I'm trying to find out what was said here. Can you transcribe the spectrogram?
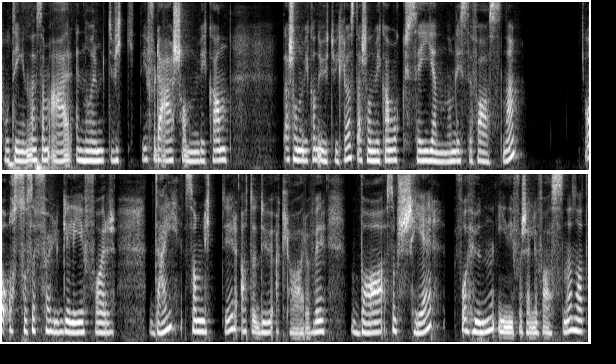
to tingene som er enormt viktige, for det er sånn vi kan, sånn vi kan utvikle oss, det er sånn vi kan vokse gjennom disse fasene. Og også selvfølgelig for deg som lytter, at du er klar over hva som skjer for hunden i de forskjellige fasene, sånn at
